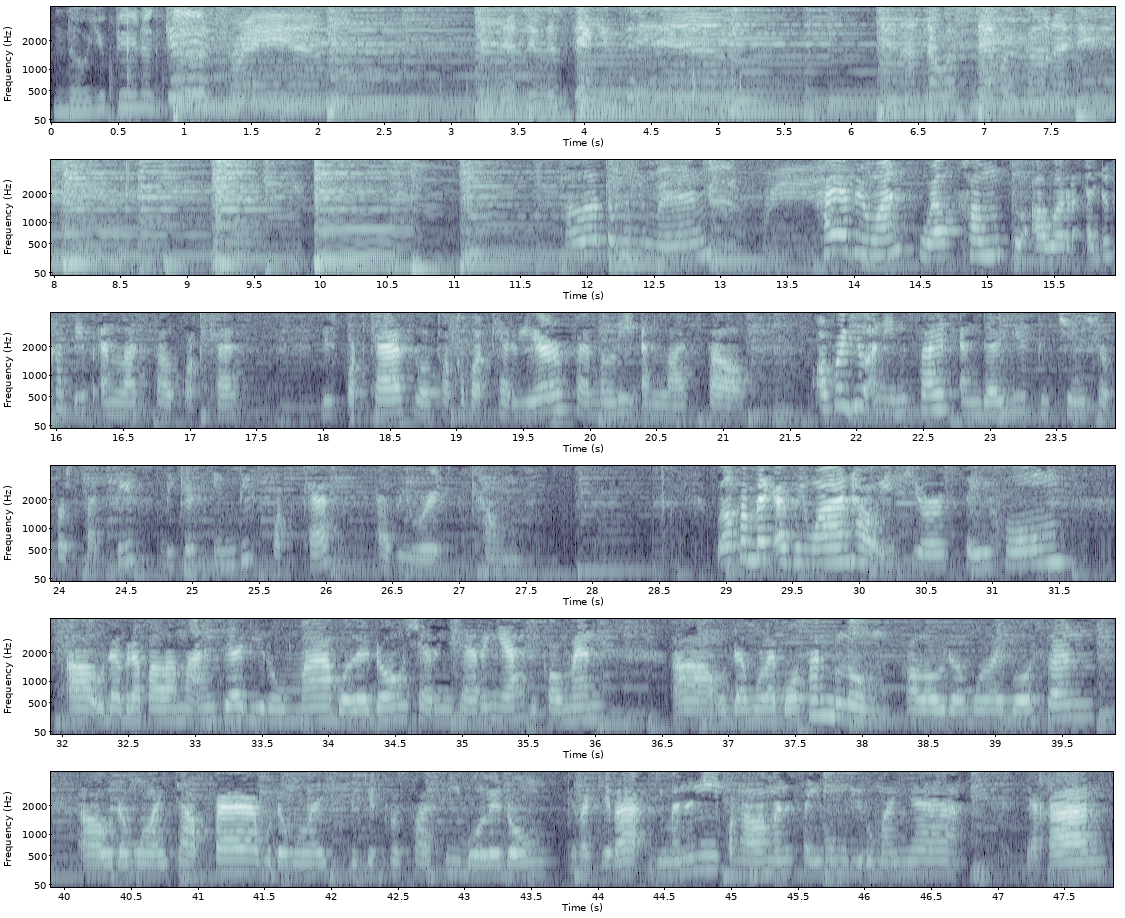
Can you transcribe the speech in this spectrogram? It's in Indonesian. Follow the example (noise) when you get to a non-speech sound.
Know you've been a good friend, and that's in the thick and thin. And I know it's never gonna end. Halo teman-teman. Hi everyone, welcome to our educative and lifestyle podcast. This podcast will talk about career, family, and lifestyle. Offer you an insight and dare you to change your perspective because in this podcast, every word counts. Welcome back everyone. How is your stay home? Uh, udah berapa lama aja di rumah? Boleh dong sharing-sharing ya di komen. Uh, udah mulai bosan belum? Kalau udah mulai bosan, uh, udah mulai capek, udah mulai sedikit frustasi, boleh dong. Kira-kira gimana nih pengalaman stay home di rumahnya? Ya kan?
